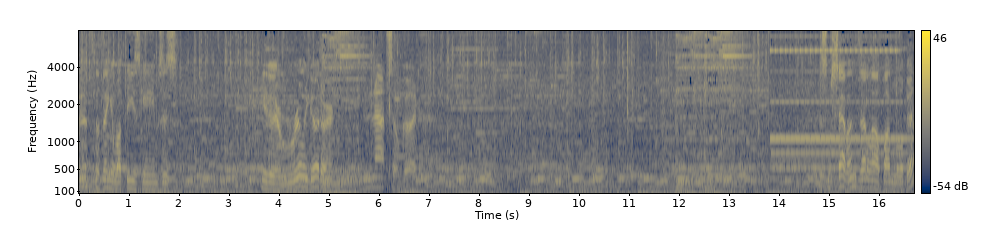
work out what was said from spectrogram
That's the thing about these games is either they're really good or not so good. Sevens. That'll help out a little bit.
